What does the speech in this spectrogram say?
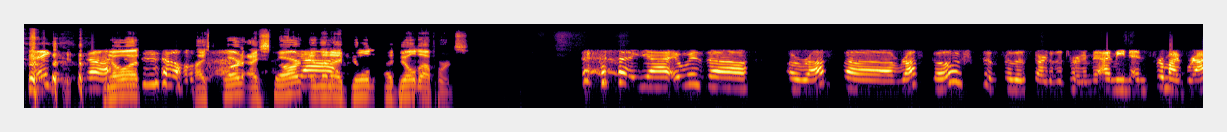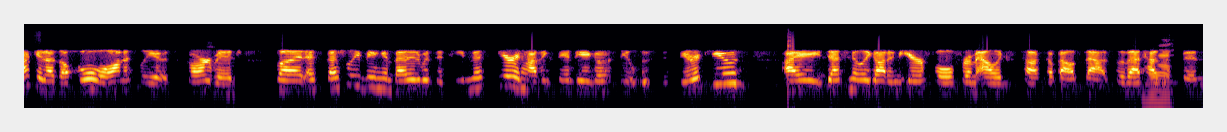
Thanks. you know what? no. I start. I start, and then I build. I build upwards. yeah, it was a a rough uh, rough go for the start of the tournament. I mean, and for my bracket as a whole, honestly, it was garbage. But especially being embedded with the team this year and having San Diego State lose to Syracuse, I definitely got an earful from Alex Tuch about that. So that Wow. hasn't been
